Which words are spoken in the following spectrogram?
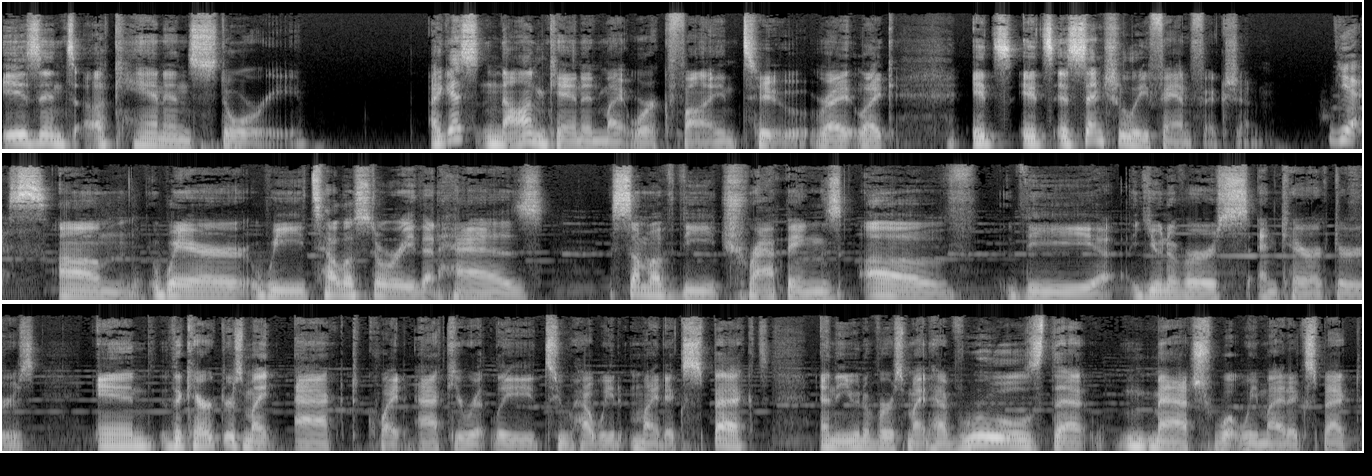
isn't a canon story. I guess non-canon might work fine too, right? Like it's it's essentially fan fiction yes um, where we tell a story that has some of the trappings of the universe and characters, and the characters might act quite accurately to how we might expect, and the universe might have rules that match what we might expect,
